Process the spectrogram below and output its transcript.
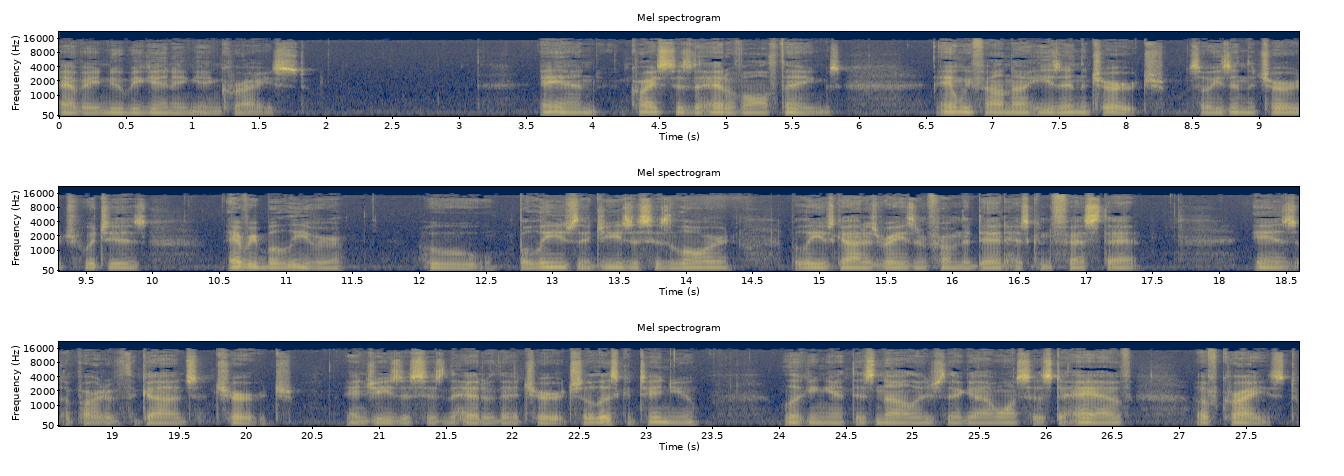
have a new beginning in Christ. And Christ is the head of all things. And we found out He's in the church. So he's in the church, which is every believer who believes that Jesus is Lord, believes God is raised from the dead, has confessed that, is a part of God's church. And Jesus is the head of that church. So let's continue looking at this knowledge that God wants us to have of Christ.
